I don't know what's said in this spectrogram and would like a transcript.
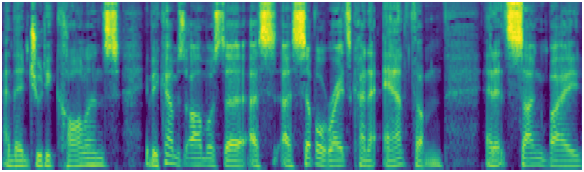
And then Judy Collins, it becomes almost a, a, a civil rights kind of anthem. And it's sung by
